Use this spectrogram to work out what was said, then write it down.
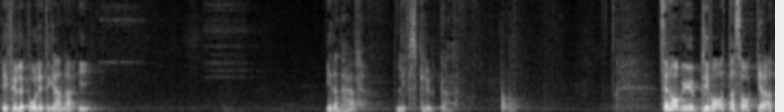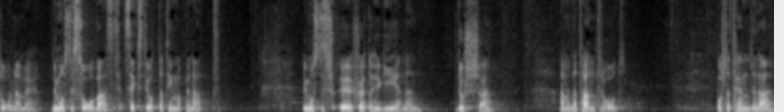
Vi fyller på lite grann i, i den här livskrukan. Sen har vi ju privata saker att ordna med. Du måste sova 68 timmar per natt. Du måste eh, sköta hygienen, duscha, använda tandtråd, borsta tänderna,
